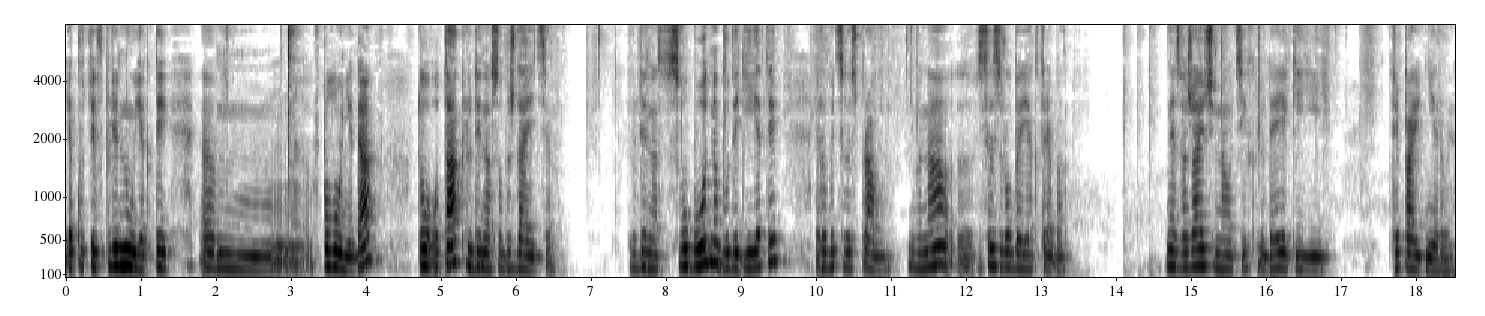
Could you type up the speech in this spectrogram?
яку ти в пліну, як ти ем, в полоні, да? то отак людина освобождається. Людина свободно буде діяти і робити свою справу. І вона е, все зробить як треба. Незважаючи на оцих людей, які їй тріпають нерви.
